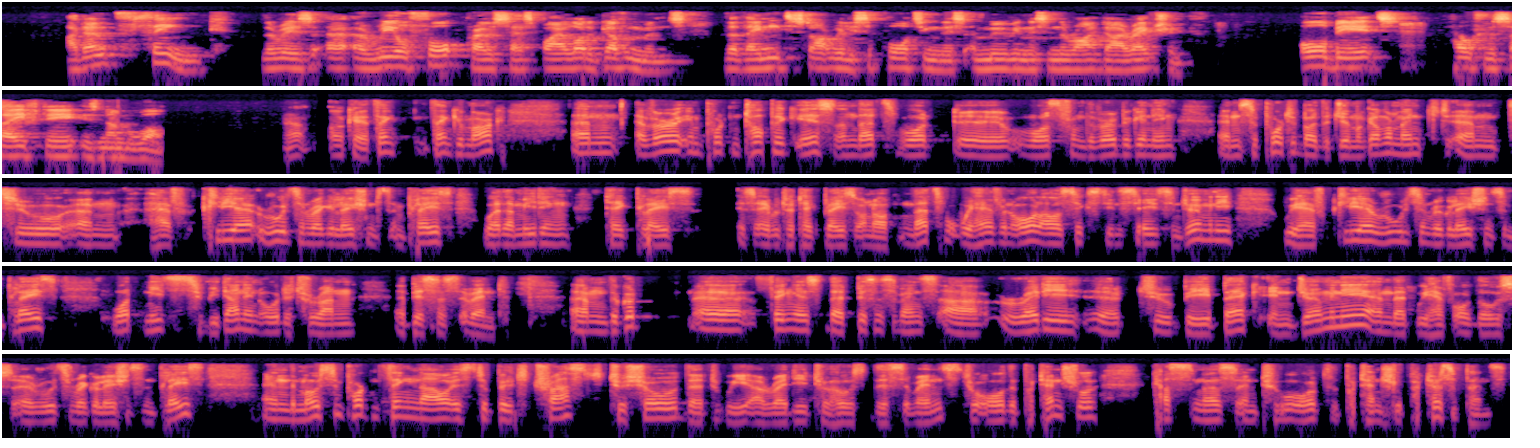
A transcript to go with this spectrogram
I don't think there is a, a, real thought process by a lot of governments that they need to start really supporting this and moving this in the right direction. Albeit health and safety is number one. Yeah. Okay. Thank thank you, Mark. Um, a very important topic is, and that's what uh, was from the very beginning um, supported by the German government um, to um, have clear rules and regulations in place whether meeting take place is able to take place or not. And that's what we have in all our 16 states in Germany. We have clear rules and regulations in place, what needs to be done in order to run a business event. Um, the good uh, thing is that business events are ready uh, to be back in Germany and that we have all those uh, rules and regulations in place. And the most important thing now is to build trust to show that we are ready to host these events to all the potential customers and to all the potential participants.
